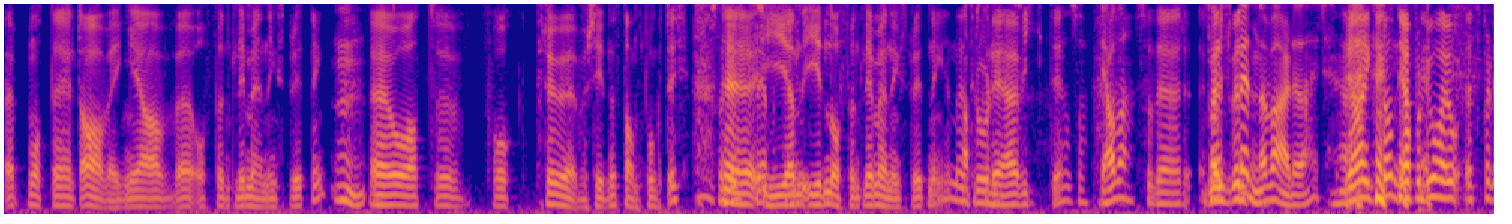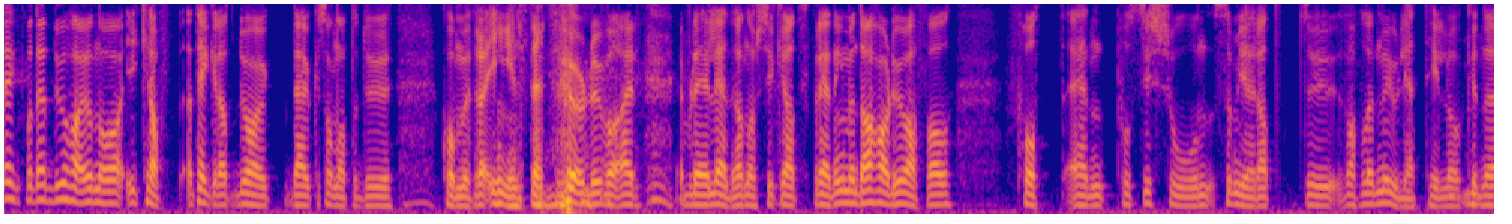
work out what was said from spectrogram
eh, på en måte helt avhengig av uh, offentlig meningsbrytning. Mm. Uh, og at folk prøver sine standpunkter absolutt, absolutt. I, en, i, den offentlige meningsbrytningen. Jeg absolutt. tror det er viktig. Altså. Ja da. Så det er, så er det spennende å være det der. Ja, ikke sant? Ja, for du har jo, for det, du har jo nå i kraft jeg tenker at du har, Det er jo ikke sånn at du kommer fra ingen sted før du var, ble leder av Norsk psykiatrisk forening, men da har du i hvert fall fått en posisjon som gjør at du i hvert fall en mulighet til å mm. kunne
